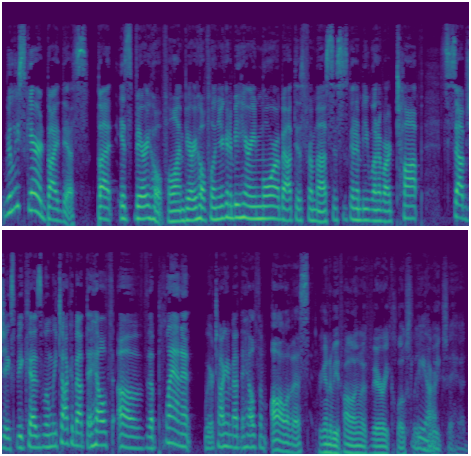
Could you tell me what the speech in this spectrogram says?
really scared by this, but it's very hopeful. I'm very hopeful, and you're going to be hearing more about this from us. This is going to be one of our top subjects because when we talk about the health of the planet, we're talking about the health of all of us. We're going to be following it very closely we in the weeks ahead.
